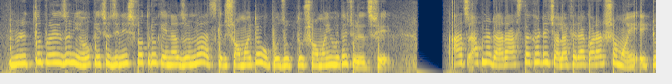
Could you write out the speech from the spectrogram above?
নৃত্য প্রয়োজনীয় কিছু জিনিসপত্র কেনার জন্য আজকের সময়টা উপযুক্ত সময় হতে চলেছে। আজ আপনারা রাস্তাঘাটে চলাফেরা করার সময় একটু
